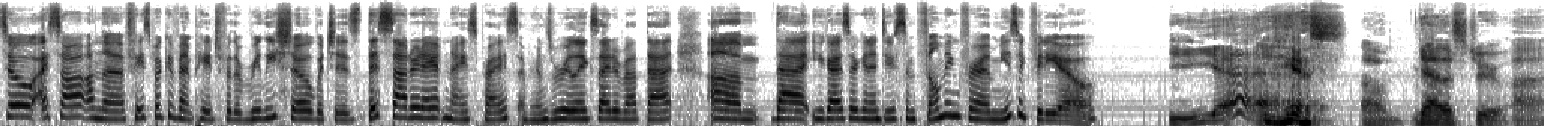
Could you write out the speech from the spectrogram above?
so I saw on the Facebook event page for the release show, which is this Saturday at Nice Price. Everyone's really excited about that. Um, that you guys are going to do some filming for a music video. Yeah, yes. um, yeah, that's true. Uh,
